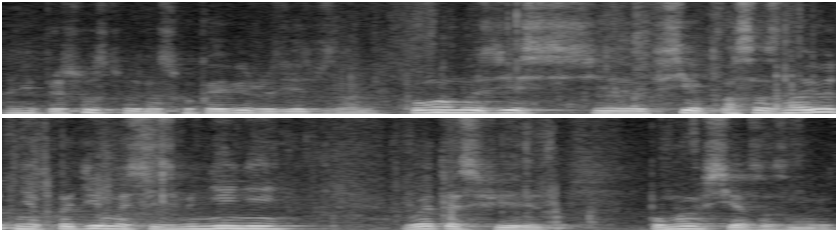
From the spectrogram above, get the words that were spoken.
Они присутствуют, насколько я вижу, здесь в зале. По-моему, здесь э, все осознают необходимость изменений в этой сфере. По-моему, все осознают.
